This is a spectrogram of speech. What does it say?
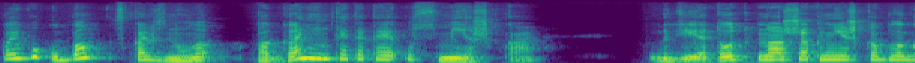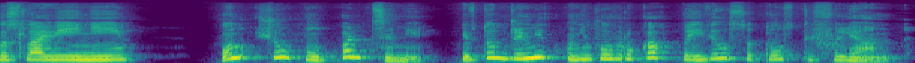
По его губам скользнула поганенькая такая усмешка. «Где тут наша книжка благословений?» Он щелкнул пальцами, и в тот же миг у него в руках появился толстый фолиант.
